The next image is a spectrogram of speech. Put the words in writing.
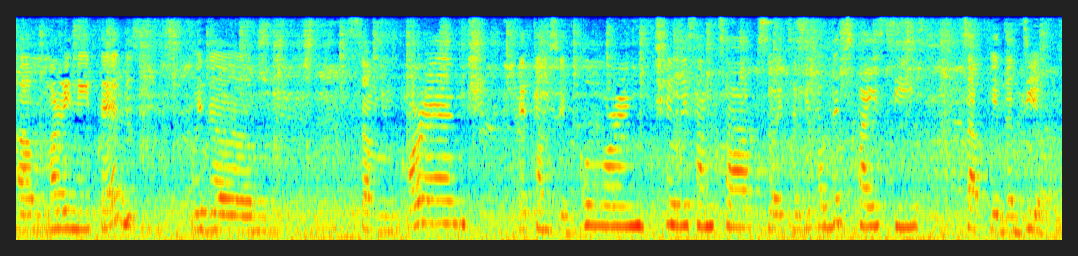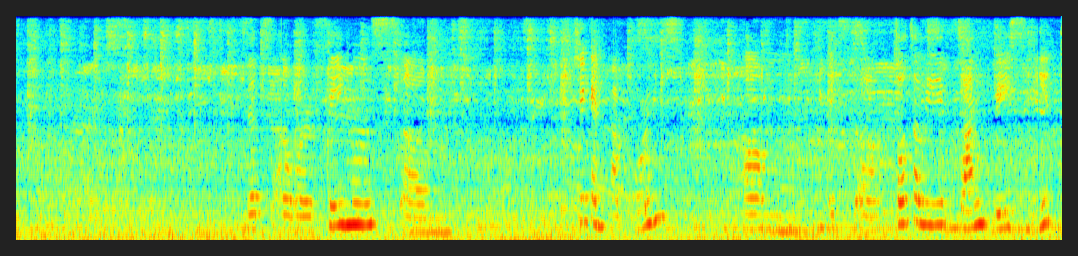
um, marinated with um, some orange. It comes with corn, chilies on top, so it's a little bit spicy. Top with the dill. That's our famous um, chicken popcorns. Um, it's uh, totally plant-based meat.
